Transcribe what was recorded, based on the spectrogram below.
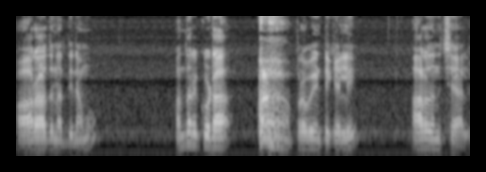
ఆరాధన దినము. అందరికి కూడా ప్రభు ఇంటికి వెళ్ళి ఆరాధన చేయాలి.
